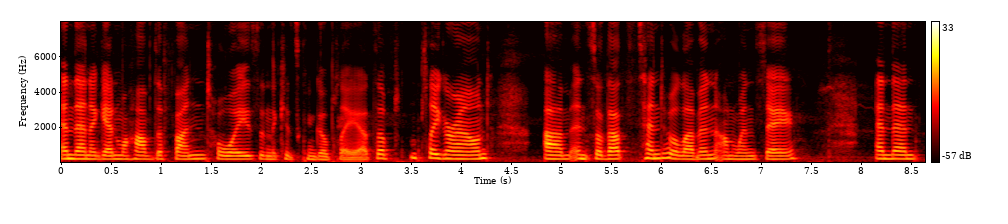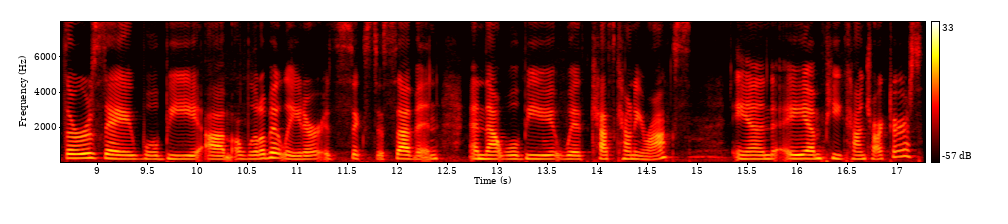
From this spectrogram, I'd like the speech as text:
and then again we'll have the fun toys, and the kids can go play at the p- playground, um, and so that's ten to eleven on Wednesday. And then Thursday will be um, a little bit later. It's 6 to 7. And that will be with Cass County Rocks and AMP contractors.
